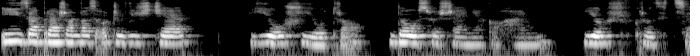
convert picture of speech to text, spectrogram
i zapraszam Was oczywiście już jutro. Do usłyszenia, kochani, już wkrótce.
